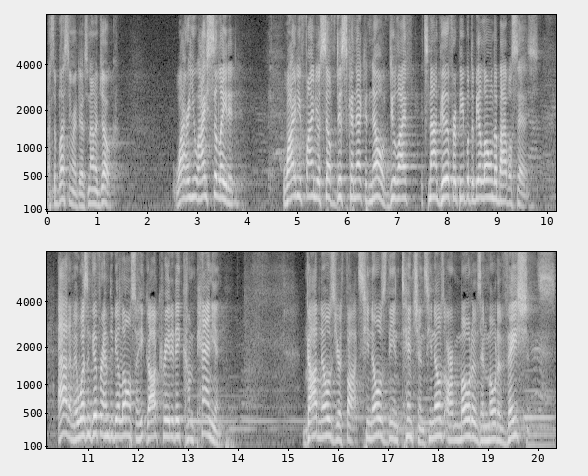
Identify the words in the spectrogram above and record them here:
That's a blessing right there. It's not a joke. Why are you isolated? Why do you find yourself disconnected? No, do life. It's not good for people to be alone, the Bible says. Adam, it wasn't good for him to be alone, so he, God created a companion. God knows your thoughts, He knows the intentions, He knows our motives and motivations.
